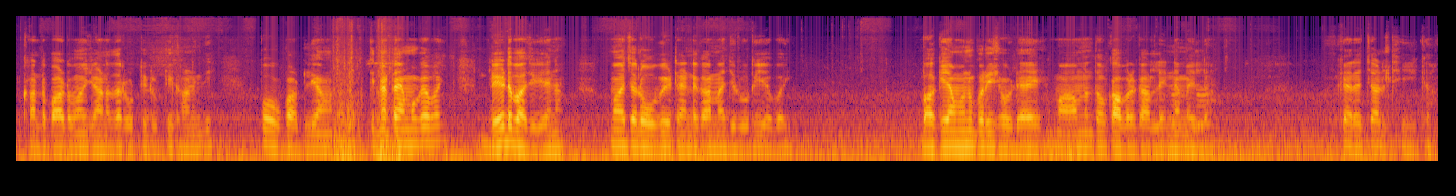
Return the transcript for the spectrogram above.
ਖੰਡ ਪਾਠ ਮਾ ਜਾਣਾ ਦਾ ਰੋਟੀ ਰੋਟੀ ਖਾਣੀ ਦੀ। ਭੋਗ ਪਾਟ ਲਿਆ ਕਿੰਨਾ ਟਾਈਮ ਹੋ ਗਿਆ ਬਾਈ? 1:30 ਵੱਜ ਗਏ ਨਾ। ਮੈਂ ਕਿਹਾ ਚਲੋ, ਉਹ ਵੀ ਅਟੈਂਡ ਕਰਨਾ ਜ਼ਰੂਰੀ ਹੈ ਬਾਈ। ਬਾਕੀ ਅਮਨ ਨੂੰ ਪਰੀ ਛੋੜਿਆ ਏ। ਮਾਂ, ਅਮਨ ਤੋਂ ਕਵਰ ਕਰ ਲੈਣਾ ਮੇਲਾ। ਕਹਿ ਰਿਹਾ, ਚੱਲ ਠੀਕ ਆ।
